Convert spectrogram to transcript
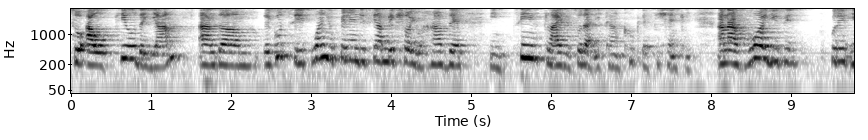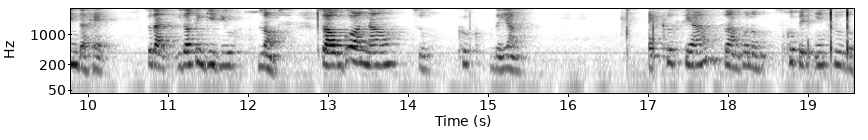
So I will peel the yam and um, a good tip, when you're peeling this yam, make sure you have them in thin slices so that it can cook efficiently and avoid using putting in the head so that it doesn't give you lumps. So I'll go on now to cook the yam. I cooked yam, so I'm going to scoop it into the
